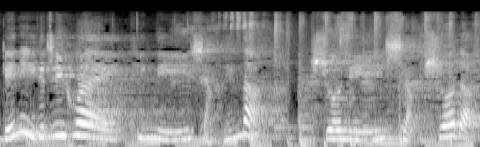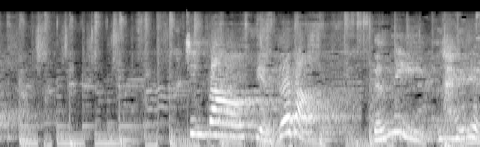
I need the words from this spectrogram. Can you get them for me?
给你一个机会，听你想听的，说你想说的，劲爆点歌榜，等你来点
